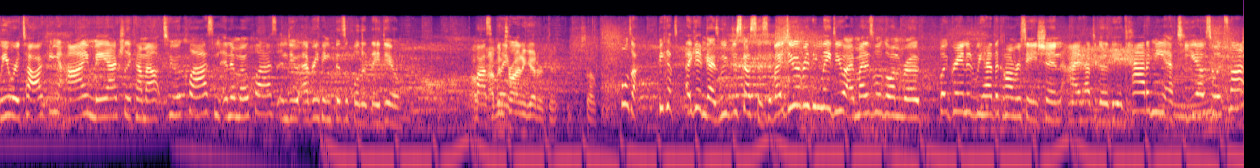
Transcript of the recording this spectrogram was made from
We were talking, I may actually come out to a class, an NMO class, and do everything physical that they do. Possibly. I've been trying to get her to, so. Hold on, because again, guys, we've discussed this. If I do everything they do, I might as well go on the road. But granted, we had the conversation. I'd have to go to the academy, FTO, so it's not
